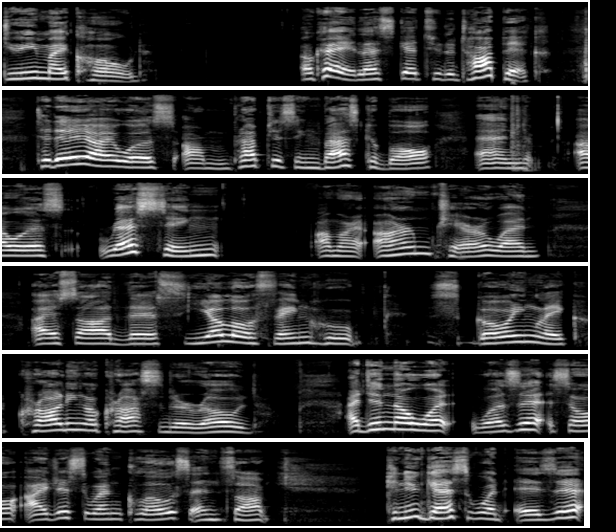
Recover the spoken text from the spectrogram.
doing my code. Okay, let's get to the topic. Today I was um practicing basketball and I was resting on my armchair when I saw this yellow thing who is going like crawling across the road. I didn't know what was it, so I just went close and saw. Can you guess what is it?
